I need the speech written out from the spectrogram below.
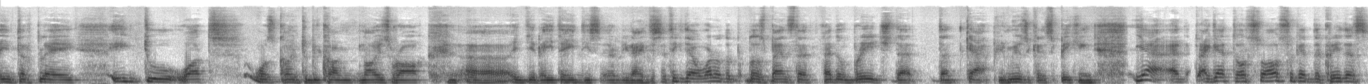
interplay into what was going to become noise rock in the late 80s early 90s i think they're one of the, those bands that kind of bridge that that gap you musically speaking. Yeah and i get also also get the Creedence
